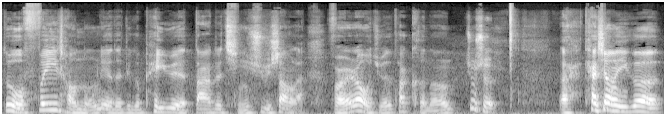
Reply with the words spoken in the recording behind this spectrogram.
都有非常浓烈的这个配乐搭着情绪上来，反而让我觉得它可能就是，哎，太像一个。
